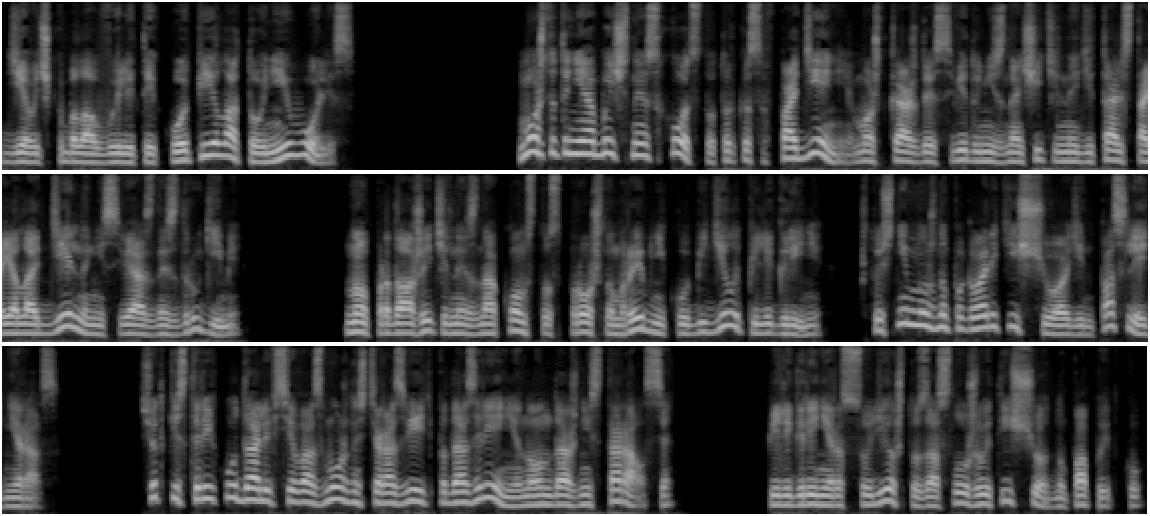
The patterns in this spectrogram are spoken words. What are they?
девочка была вылитой копией Латонии Волис. Может, это необычное сходство, только совпадение, может, каждая с виду незначительная деталь стояла отдельно, не связанная с другими. Но продолжительное знакомство с прошлым рыбника убедило Пелегрини, что с ним нужно поговорить еще один, последний раз. Все-таки старику дали все возможности развеять подозрения, но он даже не старался. Пелигрини рассудил, что заслуживает еще одну попытку.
